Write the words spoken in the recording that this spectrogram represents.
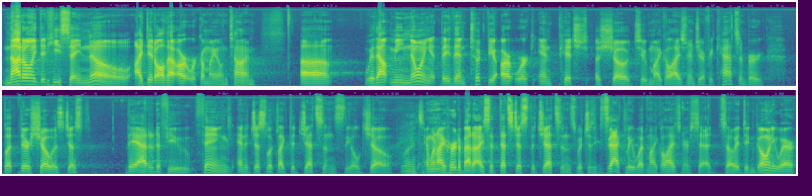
not only did he say no, I did all that artwork on my own time. Uh, without me knowing it, they then took the artwork and pitched a show to Michael Eisner and Jeffrey Katzenberg, but their show was just they added a few things, and it just looked like the Jetsons, the old show. Right. And when I heard about it, I said, "That's just the Jetsons," which is exactly what Michael Eisner said. So it didn't go anywhere.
